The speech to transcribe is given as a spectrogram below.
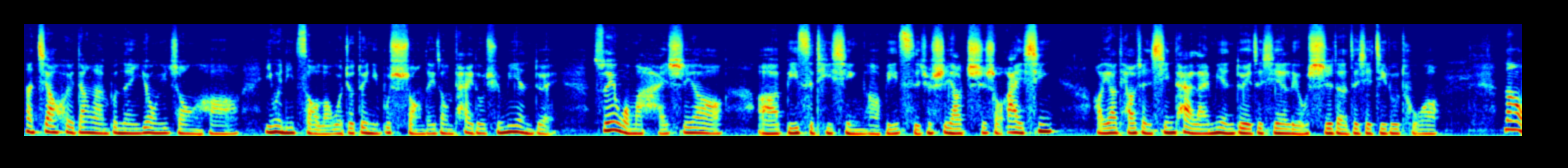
那教会当然不能用一种哈，因为你走了，我就对你不爽的一种态度去面对。所以我们还是要啊彼此提醒啊，彼此就是要持守爱心，好，要调整心态来面对这些流失的这些基督徒哦。那。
